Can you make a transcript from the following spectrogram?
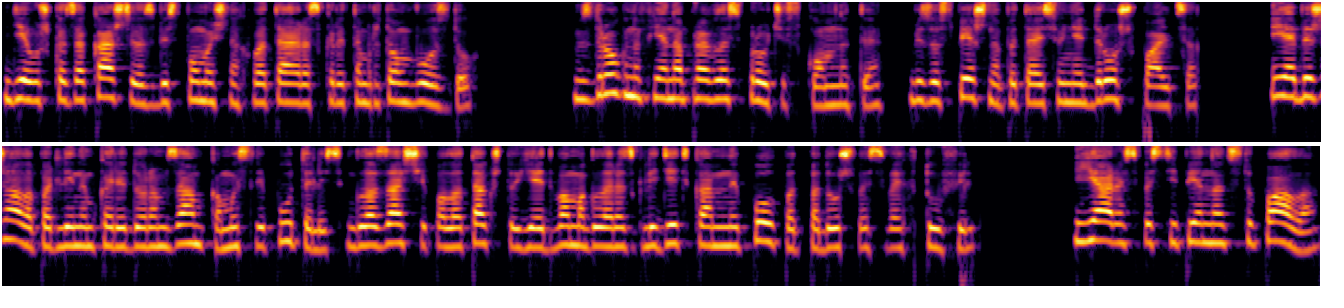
Девушка закашлялась, беспомощно хватая раскрытым ртом воздух. Вздрогнув, я направилась прочь из комнаты, безуспешно пытаясь унять дрожь в пальцах. Я бежала по длинным коридорам замка, мысли путались, глаза щипало так, что я едва могла разглядеть каменный пол под подошвой своих туфель. Ярость постепенно отступала,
